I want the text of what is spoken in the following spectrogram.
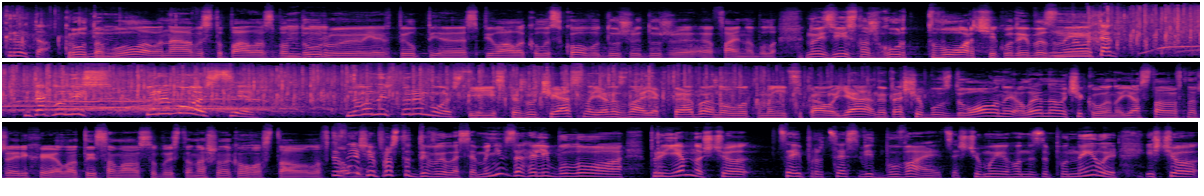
Круто. Круто було. Вона виступала з бандурою, піл- е, співала колискову. Дуже дуже е, файно було. Ну і звісно ж, гурт творчий, куди без Ну них. так, ну так вони ж переможці. Ну вони ж переможці. І скажу чесно, я не знаю, як тебе. Ну от мені цікаво. Я не те, що був здивований, але неочікувано. Я ставив на Джері Хейл, а ти сама особисто на що на кого ставила в Ти тому? знаєш, я просто дивилася. Мені взагалі було приємно, що цей процес відбувається, що ми його не зупинили, і що,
